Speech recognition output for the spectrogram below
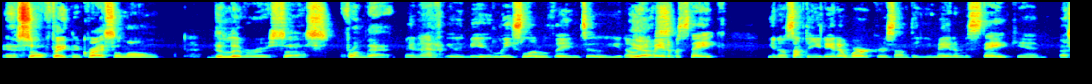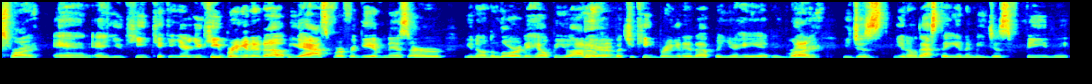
And so faith in Christ alone delivers us from that. And that it'd be at least little thing too. You know, Yes. you made a mistake. You know, something you did at work or something. You made a mistake and That's right. and and you keep kicking your you keep bringing it up. You ask for forgiveness or you know the Lord to help you out of it, but you keep bringing it up in your head and Right. you just you know that's the enemy just feeding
